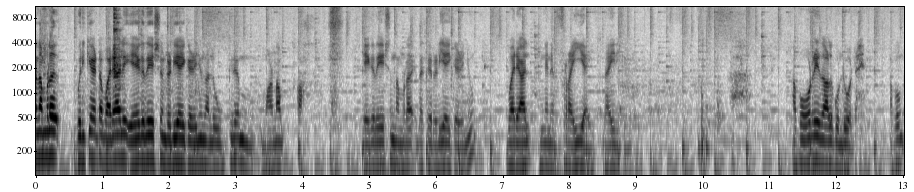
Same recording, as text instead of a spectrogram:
അങ്ങനെ നമ്മൾ പൊരിക്കായിട്ട് വരാൽ ഏകദേശം റെഡിയായി കഴിഞ്ഞു. നല്ല ഉഗ്രം മണം. ആ ഏകദേശം നമ്മുടെ ഇതൊക്കെ റെഡിയായി കഴിഞ്ഞു. വരാൽ അങ്ങനെ ഫ്രൈ ആയി ഇതായിരിക്കുന്നു. അപ്പോൾ ഓർഡർ ചെയ്ത ആൾ കൊണ്ടുപോട്ടെ. അപ്പം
